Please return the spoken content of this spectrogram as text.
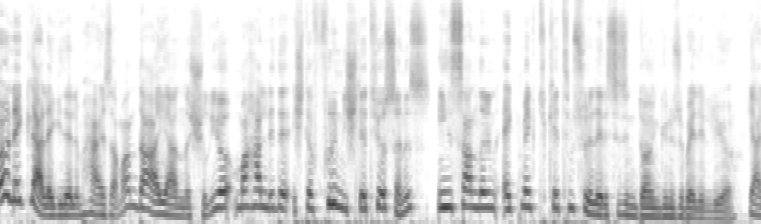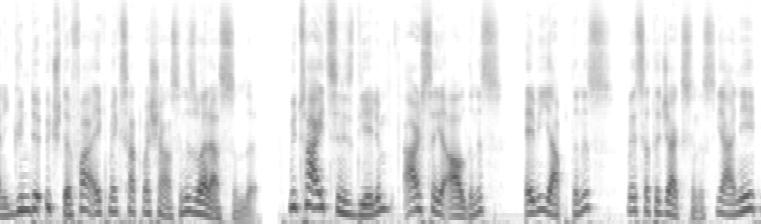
Örneklerle gidelim her zaman daha iyi anlaşılıyor. Mahallede işte fırın işletiyorsanız insanların ekmek tüketim süreleri sizin döngünüzü belirliyor. Yani günde 3 defa ekmek satma şansınız var aslında. Müteahhitsiniz diyelim, arsayı aldınız, evi yaptınız ve satacaksınız. Yani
